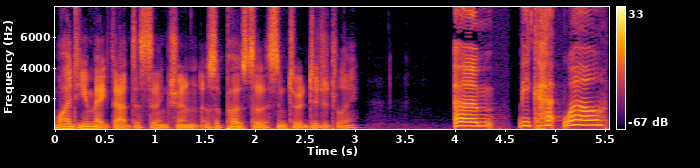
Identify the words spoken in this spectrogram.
why do you make that distinction as opposed to listen to it digitally? Um, because well,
